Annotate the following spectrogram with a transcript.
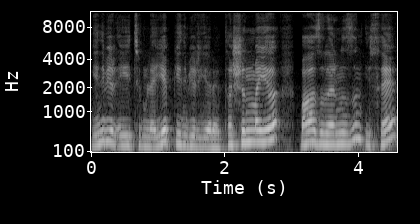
yeni bir eğitimle yepyeni bir yere taşınmayı, bazılarınızın ise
